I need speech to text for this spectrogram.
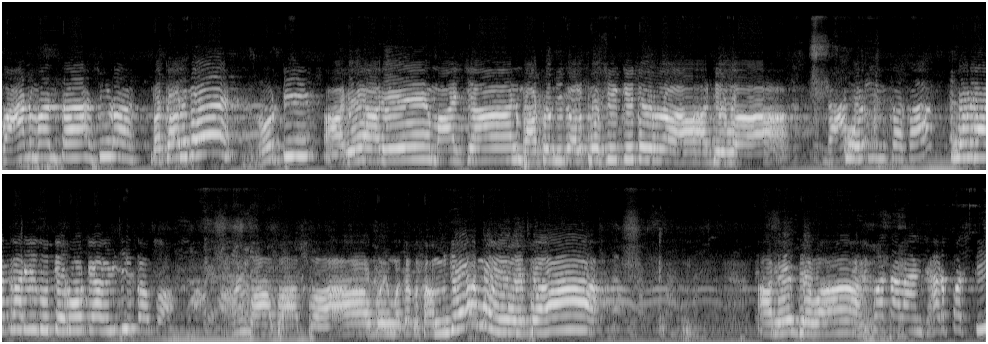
पान म्हणता सुडा। बचाल बे। रोटी। अरे अरे मायचान भाटो निघाल पशी की तो रा देवा। कोण करी तू ते रोट्या आणखी बापा बापा बाई मग समजे बापा अरे देवा। झाडपत्ती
